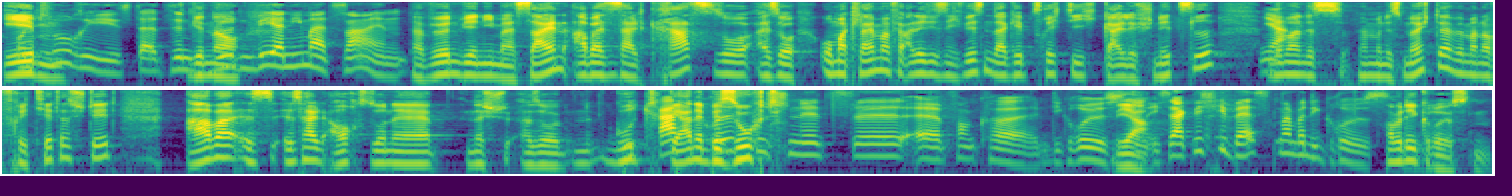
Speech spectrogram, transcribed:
Eben. und Touris. Da sind, Genau. würden wir ja niemals sein. Da würden wir niemals sein, aber es ist halt krass, so, also Oma Kleinmann, für alle, die es nicht wissen, da gibt's richtig geile Schnitzel, Ja. wenn man das, wenn man das möchte, wenn man auf Frittiertes steht. Aber es ist halt auch so eine, eine also Die gut gerne besucht, Schnitzel äh, von Köln. Die größten. Ja. Ich sag nicht die besten, aber die größten. aber die größten.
